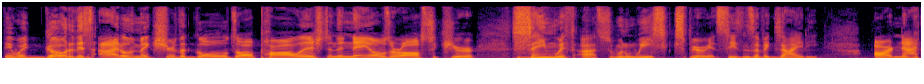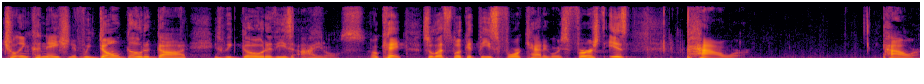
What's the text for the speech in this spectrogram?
they would go to this idol and make sure the gold's all polished and the nails are all secure. Same with us. So when we experience seasons of anxiety, our natural inclination, if we don't go to God, is we go to these idols. Okay? So let's look at these four categories. First is power. Power.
